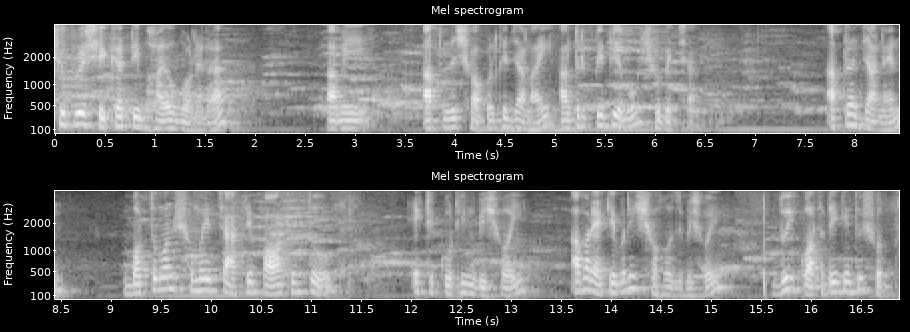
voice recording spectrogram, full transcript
সুপ্রিয় শিক্ষার্থী ভাই ও বোনেরা, আমি আপনাদের সকলকে জানাই আন্তরিক প্রীতি এবং শুভেচ্ছা। আপনারা জানেন, বর্তমান সময়ে চাকরি পাওয়া কিন্তু একটি কঠিন বিষয়, আবার একেবারেই সহজ বিষয়। দুই কথাটি কিন্তু সত্য।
